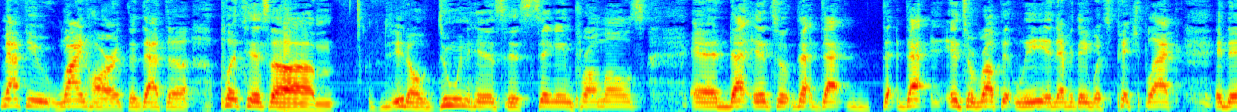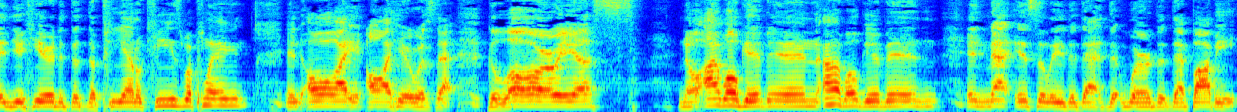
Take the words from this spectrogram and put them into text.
Matthew Reinhardt that, that uh, put his um you know doing his his singing promos and that into that that that, that interrupted Lee, and everything was pitch black, and then you hear that the, the piano keys were playing, and all I all I hear was that glorious. No, I won't give in. I won't give in. And that instantly, that that, that where that, that Bobby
